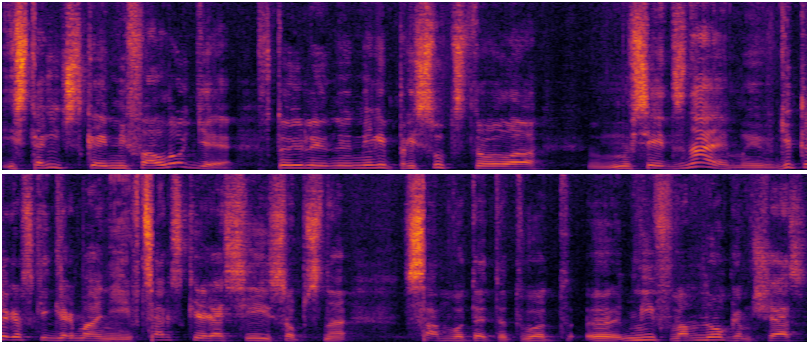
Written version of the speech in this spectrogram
Историческая мифология в той или иной мере присутствовала, мы все это знаем, и в гитлеровской Германии, и в царской России, собственно, сам вот этот вот э, миф во многом сейчас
